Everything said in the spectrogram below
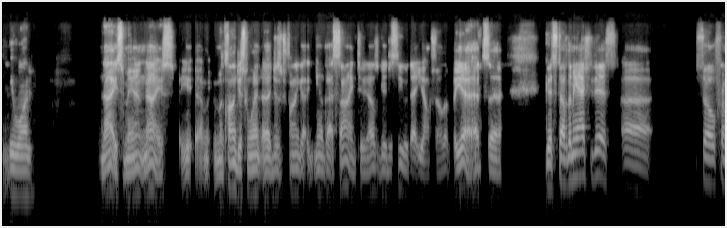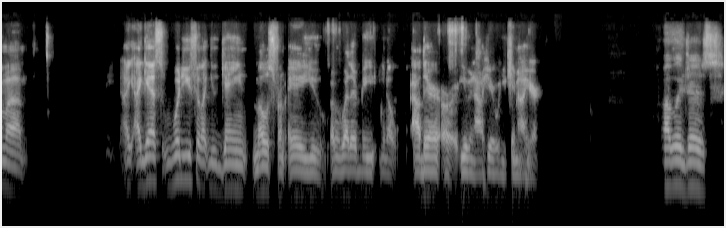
He won. Nice, man. Nice. Yeah, I mean, McClung just went, uh, just finally got, you know, got signed too. That was good to see with that young fella. But yeah, that's uh, good stuff. Let me ask you this. Uh, so from a, I, I guess, what do you feel like you gained most from AAU? I mean, whether it be, you know, out there or even out here when you came out here? Probably just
